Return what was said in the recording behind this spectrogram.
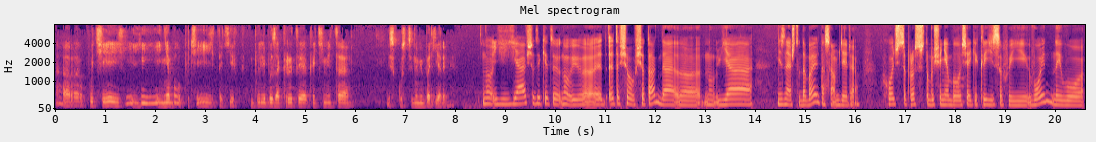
э, путей, и не было путей таких, были бы закрыты какими-то искусственными барьерами. Ну, я все-таки это, ну, э, это все, все так, да. Ну, я не знаю, что добавить на самом деле. Хочется просто, чтобы еще не было всяких кризисов и войн на его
